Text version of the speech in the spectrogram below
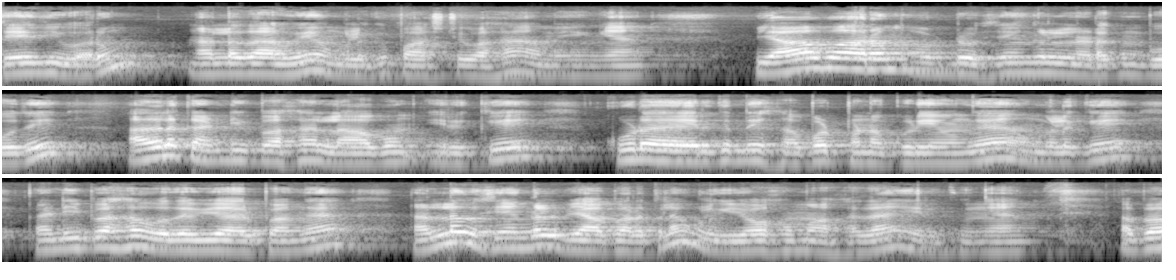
செய்தி வரும். நல்லதாகவே உங்களுக்கு பாசிட்டிவாக அமையுங்க. வியாபாரம் அப்படின்ற விஷயங்கள் நடக்கும்போது அதில் கண்டிப்பாக லாபம் இருக்குது கூட இருந்து சப்போர்ட் பண்ணக்கூடியவங்க உங்களுக்கு கண்டிப்பாக உதவியாக இருப்பாங்க. நல்ல விஷயங்கள் வியாபாரத்தில் உங்களுக்கு யோகமாக தான் இருக்குங்க. அப்போ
